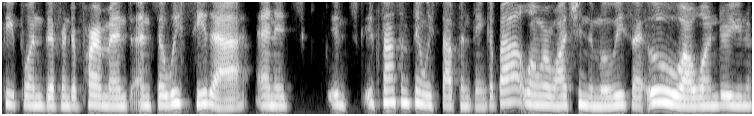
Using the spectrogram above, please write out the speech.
people in different departments, and so we see that, and it's it's it's not something we stop and think about when we're watching the movies. Like, oh, I wonder, you know,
